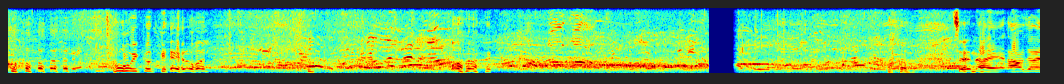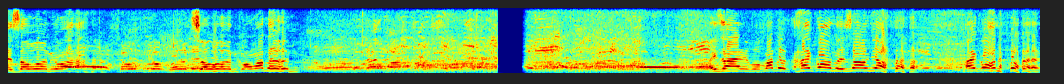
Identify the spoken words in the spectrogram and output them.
Vui cực kỳ luôn. Trên này, ao trên này sâu hơn các bạn. Ạ sâu hơn hơn có mắt hơn. Anh dài này vừa bắt được hai con rồi sao nhỉ? Hai con rồi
